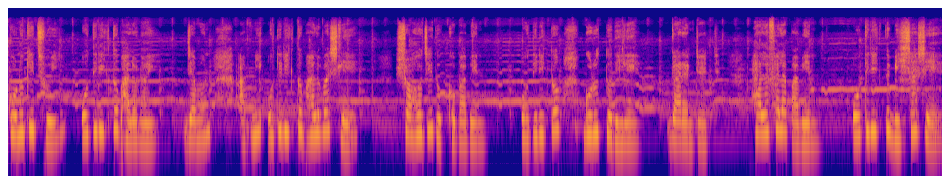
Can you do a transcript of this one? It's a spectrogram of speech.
কোনো কিছুই অতিরিক্ত ভালো নয়। যেমন, আপনি অতিরিক্ত ভালোবাসলে সহজে দুঃখ পাবেন। অতিরিক্ত গুরুত্ব দিলে গ্যারান্টেড হেলাফেলা পাবেন। অতিরিক্ত বিশ্বাসে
